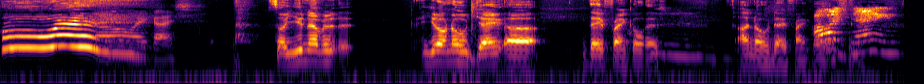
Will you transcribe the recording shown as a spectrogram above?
Oh my gosh. So you never, you don't know who James, uh, Dave Franco is. I know who Dave Franco I is. like James.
